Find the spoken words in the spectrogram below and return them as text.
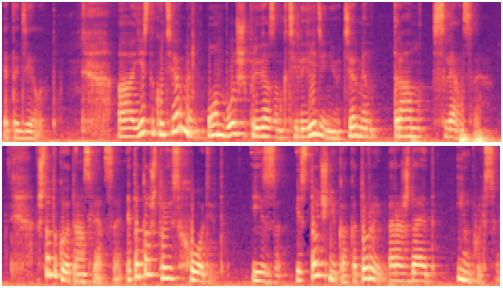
это делают. А, есть такой термин, он больше привязан к телевидению, термин трансляция. Что такое трансляция? Это то, что исходит из источника, который рождает импульсы.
